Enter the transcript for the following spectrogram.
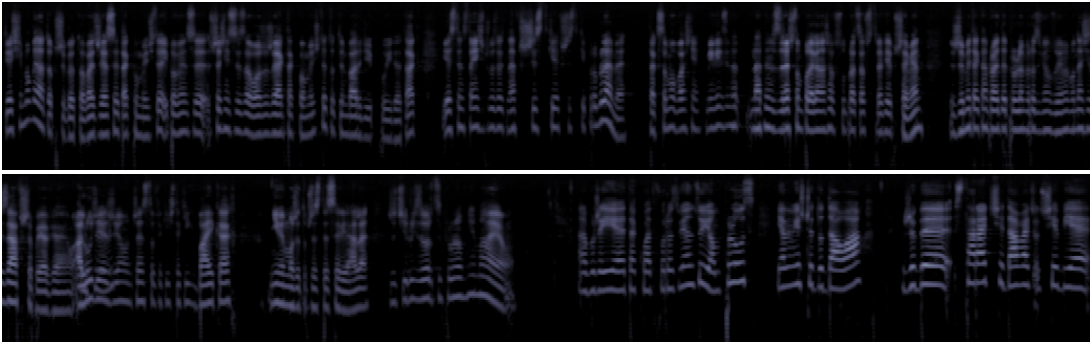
to ja się mogę na to przygotować, że ja sobie tak pomyślę i powiem sobie, wcześniej sobie założę, że jak tak pomyślę, to tym bardziej pójdę, tak? Jestem w stanie się przygotować na wszystkie, wszystkie problemy. Tak samo właśnie, mniej więcej na, na tym zresztą polega nasza współpraca w strefie przemian, że my tak naprawdę te problemy rozwiązujemy, bo one się zawsze pojawiają, a ludzie Mhm. żyją często w jakichś takich bajkach, nie wiem, może to przez te seriale, że ci ludzie za bardzo tych problemów nie mają. Albo że je tak łatwo rozwiązują. Plus, ja bym jeszcze dodała, żeby starać się dawać od siebie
